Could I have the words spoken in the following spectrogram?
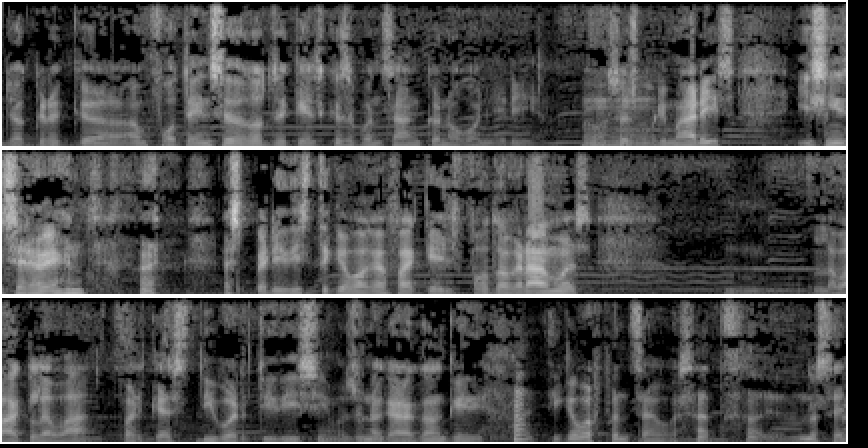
jo crec que en fotent-se de tots aquells que se pensaven que no guanyarien no? Mm -hmm. les primaris i sincerament el periodista que va agafar aquells fotogrames la va clavar perquè és divertidíssim és una cara com que diu, i què vos penseu? Saps? no sé,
